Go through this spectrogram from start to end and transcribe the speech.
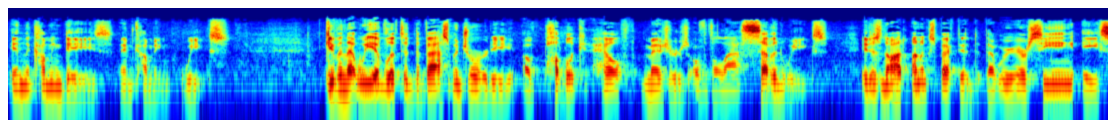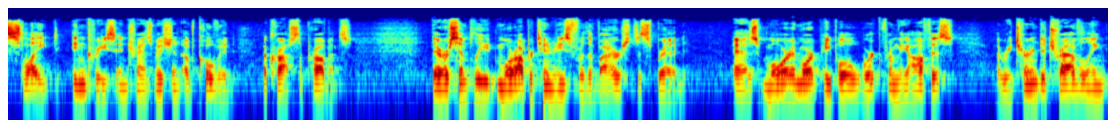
in the coming days and coming weeks. Given that we have lifted the vast majority of public health measures over the last seven weeks, it is not unexpected that we are seeing a slight increase in transmission of COVID across the province. There are simply more opportunities for the virus to spread as more and more people work from the office, uh, return to traveling,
